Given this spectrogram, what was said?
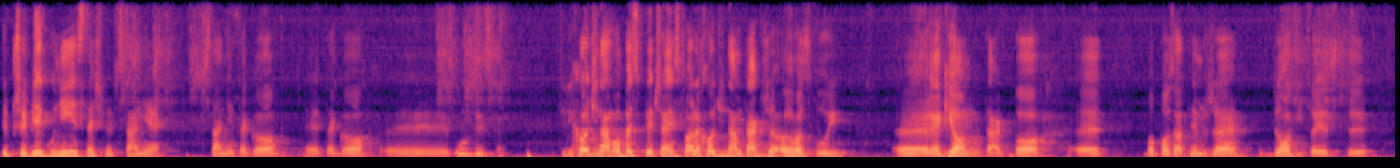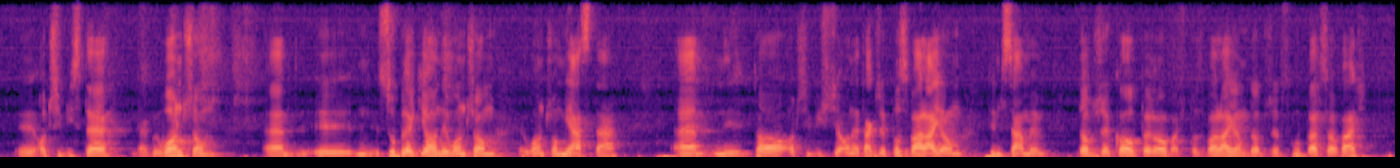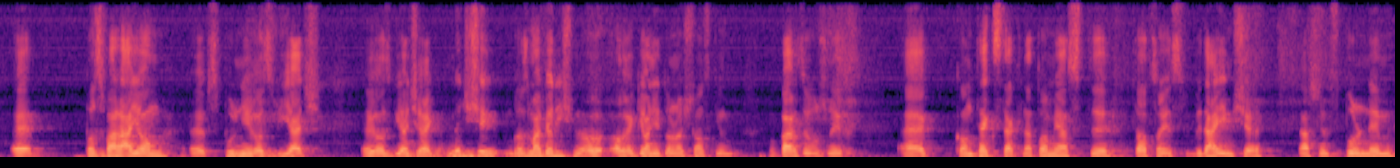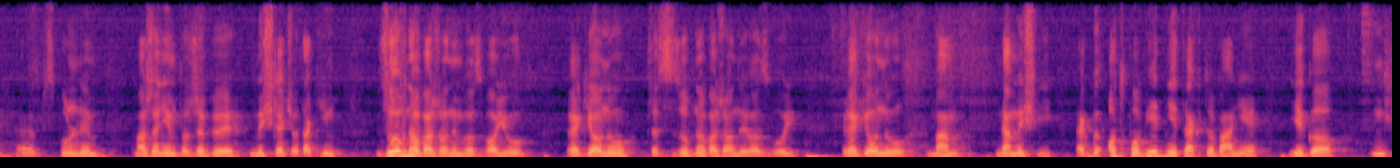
y- przebiegu nie jesteśmy w stanie, w stanie tego, tego y, uzyskać. Czyli chodzi nam o bezpieczeństwo, ale chodzi nam także o rozwój regionu, tak? bo, bo poza tym, że drogi, co jest y, y, oczywiste, jakby łączą y, subregiony, łączą, łączą miasta, y, to oczywiście one także pozwalają tym samym dobrze kooperować, pozwalają dobrze współpracować. E, pozwalają e, wspólnie rozwijać, rozwijać region. My dzisiaj rozmawialiśmy o, o regionie dolnośląskim w bardzo różnych e, kontekstach, natomiast to, co jest, wydaje mi się, naszym wspólnym, wspólnym marzeniem, to żeby myśleć o takim zrównoważonym rozwoju regionu. Przez zrównoważony rozwój regionu mam na myśli jakby odpowiednie traktowanie jego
